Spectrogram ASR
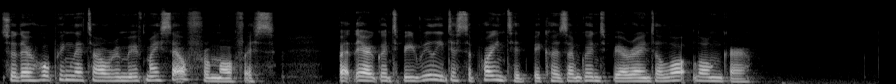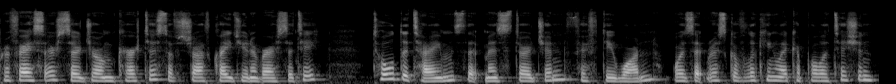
so they're hoping that I'll remove myself from office but they are going to be really disappointed because I'm going to be around a lot longer. Professor Sir John Curtis of Strathclyde University told The Times that Ms Sturgeon, 51, was at risk of looking like a politician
